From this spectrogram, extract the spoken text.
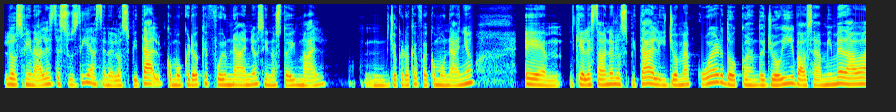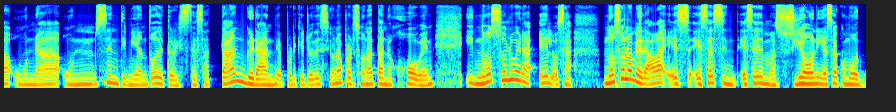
los finales de sus días en el hospital, como creo que fue un año, si no estoy mal, mm, yo creo que fue como un año. Em, que él estaba en el hospital y yo me acuerdo cuando yo iba, o sea, a mí me daba una, un sentimiento de tristeza tan grande porque yo decía una persona tan joven y no solo era él, o sea, no solo me daba esa, esa emoción y esa como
